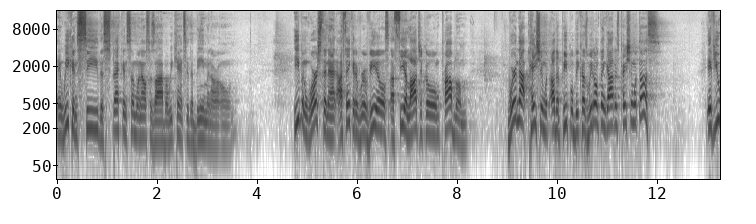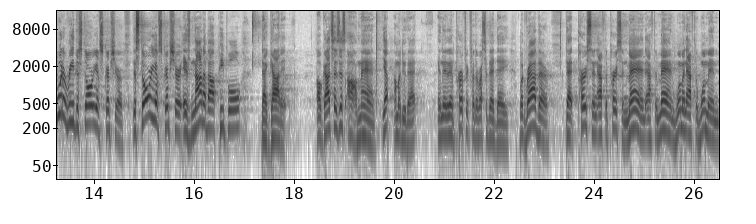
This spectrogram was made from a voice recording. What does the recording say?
And we can see the speck in someone else's eye, but we can't see the beam in our own. Even worse than that, I think it reveals a theological problem. We're not patient with other people because we don't think God is patient with us. If you were to read the story of Scripture, the story of Scripture is not about people that got it. Oh, God says this? Oh, man, yep, I'm gonna do that and then they're perfect for the rest of their day, but rather that person after person, man after man, woman after woman,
